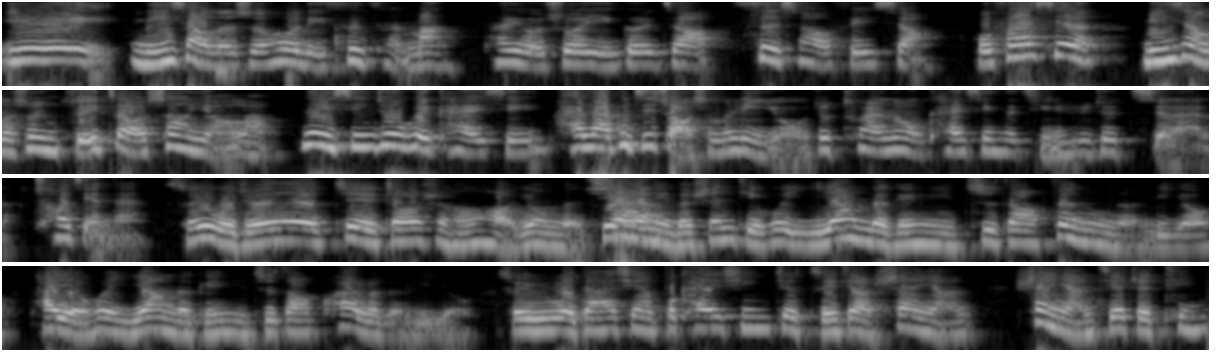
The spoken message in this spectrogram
因为冥想的时候，李四成嘛，他有说一个叫似笑非笑。我发现冥想的时候，你嘴角上扬了，内心就会开心，还来不及找什么理由，就突然那种开心的情绪就起来了，超简单。所以我觉得这招是很好用的。既然你的身体会一样的给你制造愤怒的理由，它也会一样的给你制造快乐的理由。所以如果大家现在不开心，就嘴角上扬，上扬接着听，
